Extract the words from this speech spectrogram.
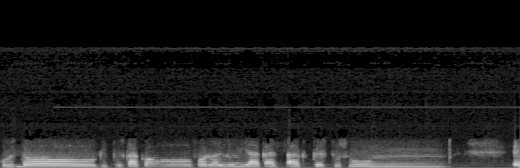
Justo Gipuzkako foru aldundiak aurkeztuzun e,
